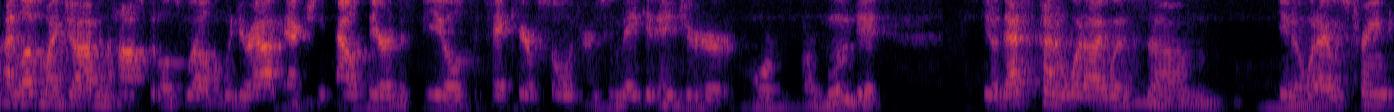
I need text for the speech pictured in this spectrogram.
I love my job in the hospital as well, but when you're out actually out there in the field to take care of soldiers who may get injured or, or, or wounded, you know, that's kind of what I was, um, you know, what I was trained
